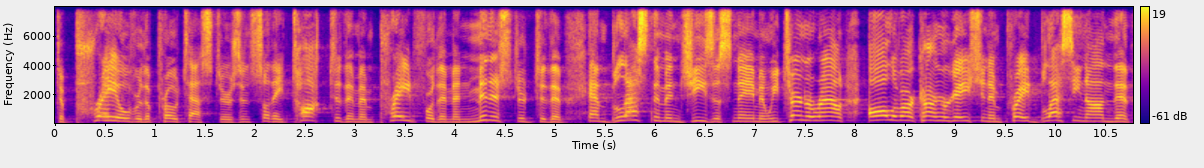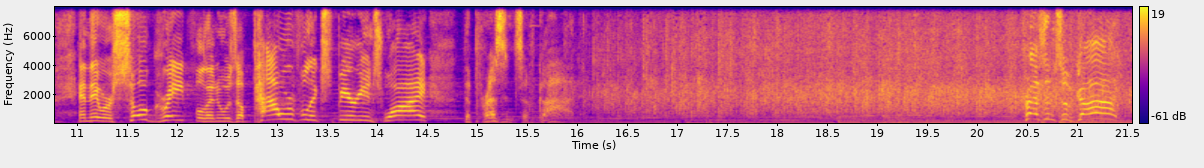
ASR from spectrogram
to pray over the protesters. And so they talked to them and prayed for them and ministered to them and blessed them in Jesus' name. And we turned around all of our congregation and prayed blessing on them. And they were so grateful. And it was a powerful experience. Why? The presence of God. Presence of God.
